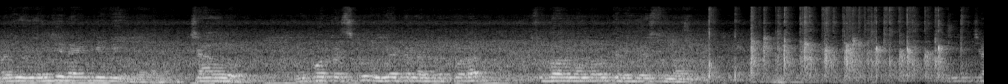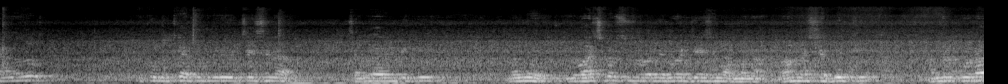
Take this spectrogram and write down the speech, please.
మరియు ఎంజీ నైన్ టీవీ ఛానల్ రిపోర్టర్స్కు విలేకరులందరికీ కూడా శుభాభినందనలు తెలియజేస్తున్నాను. ఈ ఛానల్ ఇప్పుడు ముఖ్య అతిథులు చేసిన చంద్రారెడ్డికి నన్ను ఈ వార్షికోత్సవంలో ఇన్వైట్ చేసిన మన మహమ్మద్ షబీర్కి అందరూ కూడా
